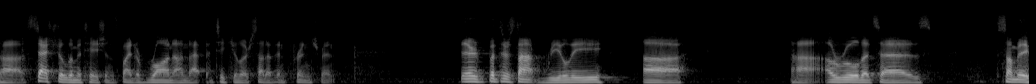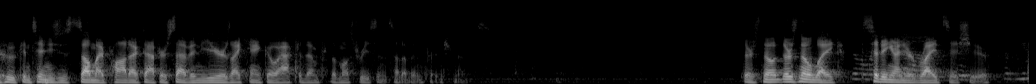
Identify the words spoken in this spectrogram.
uh, statute of limitations might have run on that particular set of infringement. There, but there's not really uh, uh, a rule that says somebody who continues to sell my product after seven years, I can't go after them for the most recent set of infringements. There's no, there's no like So sitting on your rights issue. New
